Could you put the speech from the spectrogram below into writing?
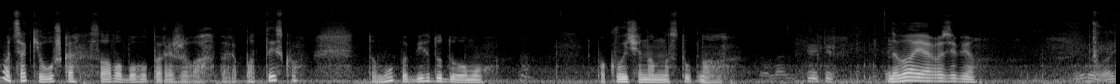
Ну, Оця кілушка, слава Богу, пережила перепад тиску, тому побіг додому. Покличе нам наступного. Давай я розіб'ю. Ну давай.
